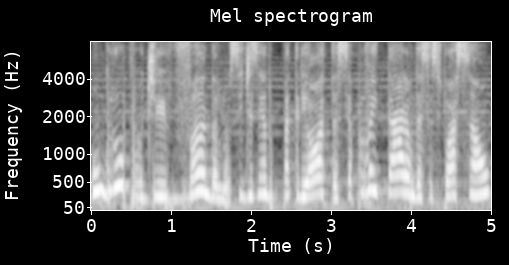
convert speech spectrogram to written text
um grupo de vândalos, se dizendo patriotas, se aproveitaram dessa situação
